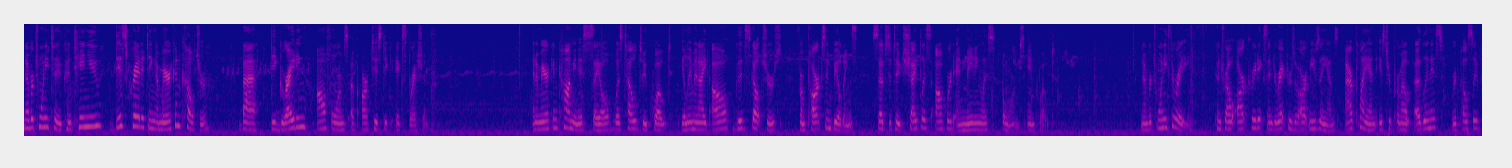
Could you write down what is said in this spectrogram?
Number 22, continue discrediting American culture by degrading all forms of artistic expression. An American communist cell was told to, quote, eliminate all good sculptures from parks and buildings, substitute shapeless, awkward, and meaningless forms, end quote. Number 23, control art critics and directors of art museums. Our plan is to promote ugliness, repulsive,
